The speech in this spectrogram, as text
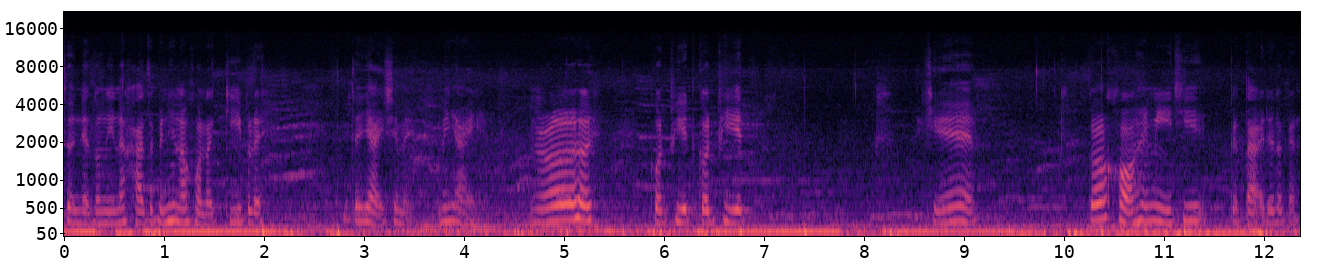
ส่วนใหญ่ตรงนี้นะคะ จะเป็นที่นอนของลักกี้ไปเลย จะใหญ่ใช่ไหม ไม่ใหญ่ เอ้ย กดผิด กดผิด โอเค ก็ขอให้มีที่กระต่ายด้วยแล้วกัน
